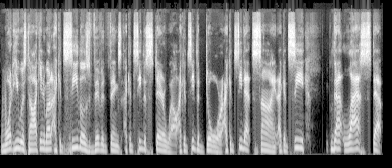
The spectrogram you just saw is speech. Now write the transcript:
what he was talking about. I could see those vivid things. I could see the stairwell. I could see the door. I could see that sign. I could see that last step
